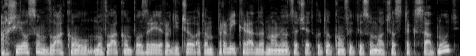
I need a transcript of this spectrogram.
a šiel som vlakom, vlakom pozrieť rodičov a tam prvýkrát normálne od začiatku toho konfliktu som mal čas tak sadnúť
